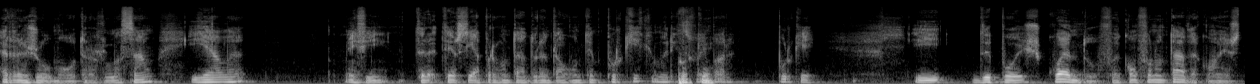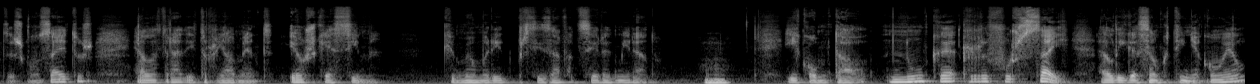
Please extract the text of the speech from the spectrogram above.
arranjou uma outra relação e ela, enfim, ter- ter-se-á perguntado durante algum tempo porquê que o marido se Porquê? foi embora. Porquê? E depois, quando foi confrontada com estes conceitos, ela terá dito realmente: Eu esqueci-me que o meu marido precisava de ser admirado. Uhum. E, como tal, nunca reforcei a ligação que tinha com ele,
